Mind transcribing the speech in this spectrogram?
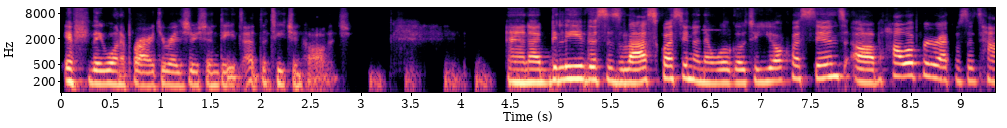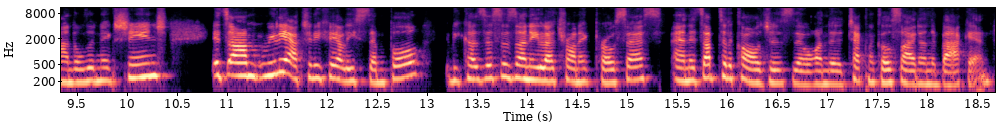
if they want a priority registration date at the teaching college. And I believe this is the last question, and then we'll go to your questions. Um, how are prerequisites handled in exchange? It's um really actually fairly simple because this is an electronic process and it's up to the colleges though on the technical side on the back end.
